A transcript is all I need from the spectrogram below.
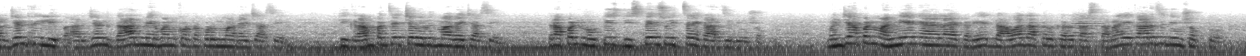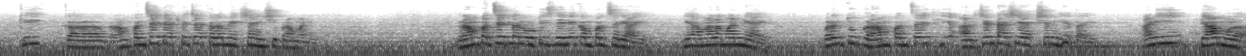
अर्जंट रिलीफ अर्जंट दाद निर्माण कोर्टाकडून मागायची असेल ती ग्रामपंचायतच्या विरुद्ध मागायची असेल तर आपण नोटीस डिस्पेन्स विथचा एक अर्ज देऊ शकतो. म्हणजे आपण माननीय न्यायालयाकडे दावा दाखल करत असताना एक अर्ज देऊ शकतो की ग्रामपंचायत ऍक्टच्या कलम एकशे ऐंशी प्रमाणे ग्रामपंचायतला नोटीस देणे कंपल्सरी आहे हे आम्हाला मान्य आहे. परंतु ग्रामपंचायत ही अर्जंट अशी ॲक्शन घेत आहे आणि त्यामुळं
